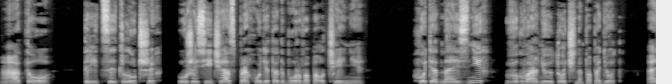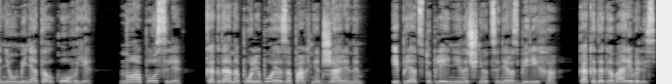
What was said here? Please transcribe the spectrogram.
«А то! Тридцать лучших уже сейчас проходят отбор в ополчение. Хоть одна из них в гвардию точно попадет. Они у меня толковые. Ну а после, когда на поле боя запахнет жареным и при отступлении начнется неразбериха, как и договаривались,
